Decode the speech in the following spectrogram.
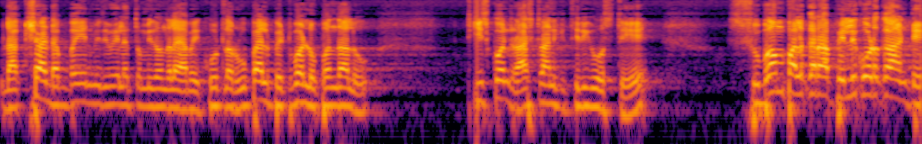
లక్ష డెబ్బై ఎనిమిది వేల తొమ్మిది వందల యాభై కోట్ల రూపాయల పెట్టుబడుల ఒప్పందాలు తీసుకొని రాష్ట్రానికి తిరిగి వస్తే శుభం పలకరా పెళ్ళి కొడక అంటే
